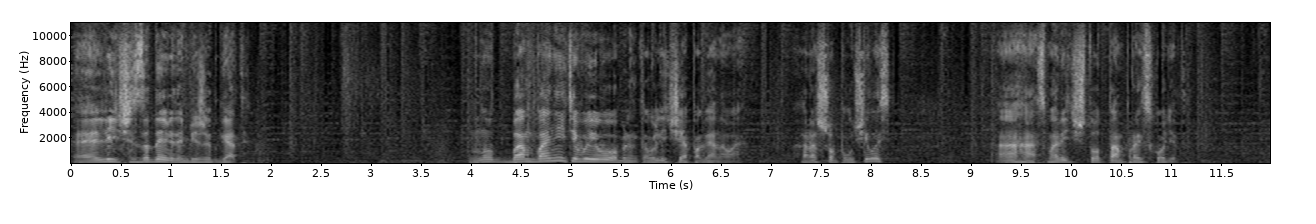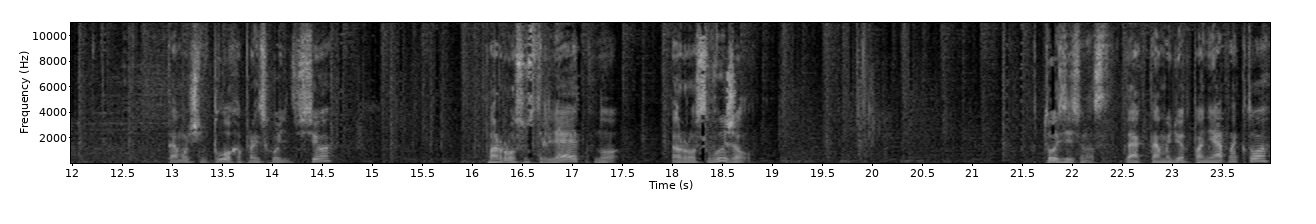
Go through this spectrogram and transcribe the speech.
Э, Лич за Дэвидом бежит, гад. Ну, бомбаните вы его, блин, того Лича поганого. Хорошо получилось. Ага, смотрите, что там происходит. Там очень плохо происходит все. По Росу стреляет, но Рос выжил. Кто здесь у нас? Так, там идет понятно кто.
